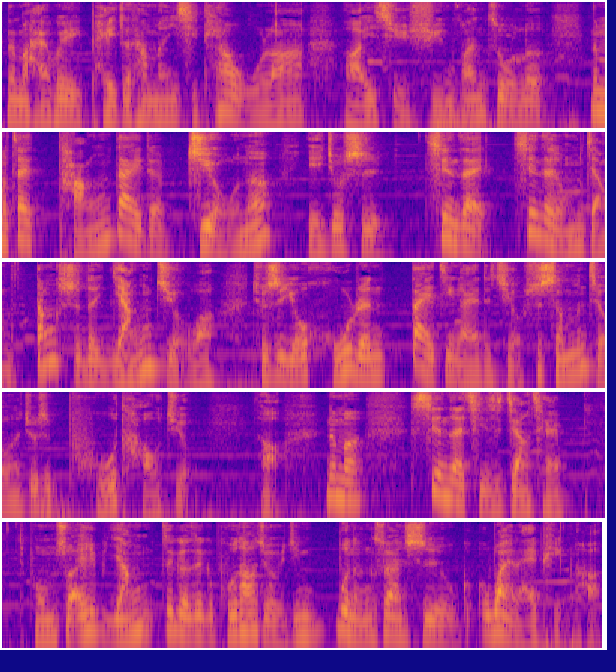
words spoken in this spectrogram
那么还会陪着他们一起跳舞啦啊，一起寻欢作乐。那么在唐代的酒呢，也就是现在现在我们讲的当时的洋酒啊，就是由胡人带进来的酒是什么酒呢？就是葡萄酒。好，那么现在其实讲起来，我们说，哎，洋这个这个葡萄酒已经不能算是外来品了哈。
